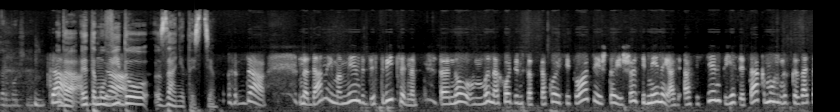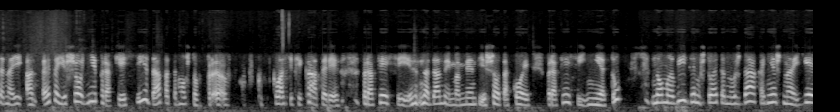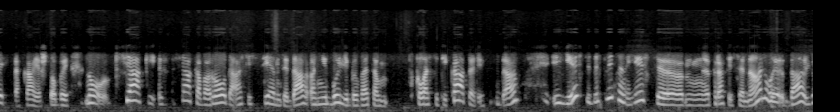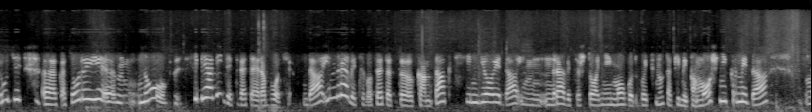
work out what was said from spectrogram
да, да, этому да. виду занятости. Да, на данный момент действительно, э, ну, мы находимся в такой ситуации, что еще семейный ассистент, если так можно сказать, она, а, это еще не профессия, да, потому что в, в, в классификаторе профессии на данный момент еще такой профессии нету но мы видим, что эта нужда, конечно, есть такая, чтобы, ну, всякий, всякого рода ассистенты, да, они были бы в этом классификаторе, да, и есть, действительно, есть э, профессионалы, да, люди, э, которые, э, ну, себя видят в этой работе, да, им нравится вот этот контакт с семьей, да, им нравится, что они могут быть, ну, такими помощниками, да,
